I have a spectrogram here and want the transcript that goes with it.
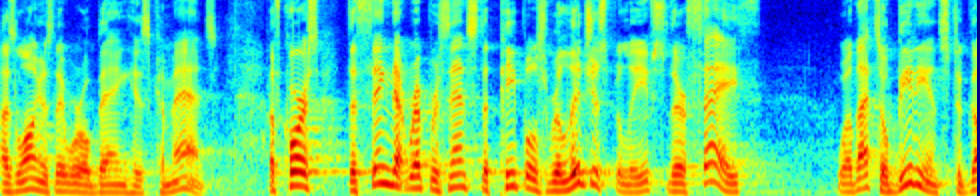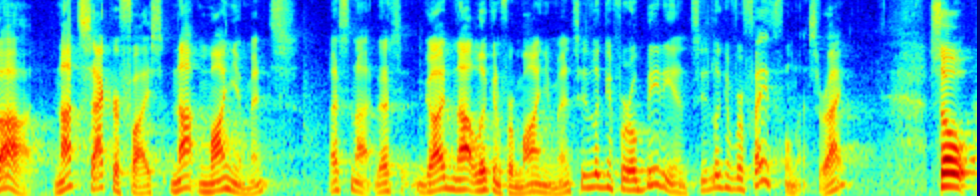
as, long as they were obeying His commands. Of course, the thing that represents the people's religious beliefs, their faith, well, that's obedience to God, not sacrifice, not monuments. That's not, that's, God's not looking for monuments, He's looking for obedience, He's looking for faithfulness, right? So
